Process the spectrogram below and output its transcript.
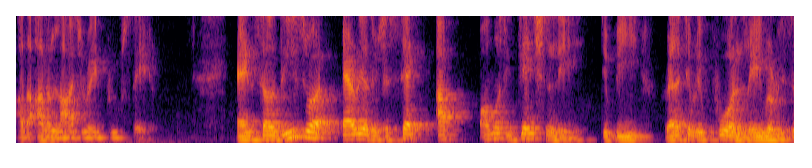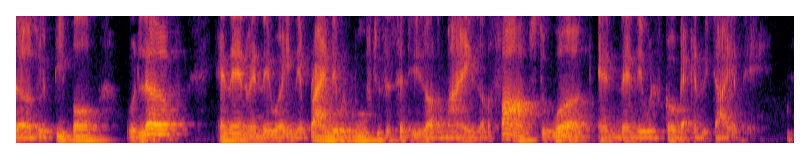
are the other large red groups there. And so these were areas which are set up almost intentionally to be relatively poor labor reserves where people would live. And then when they were in their prime, they would move to the cities or the mines or the farms to work, and then they would go back and retire there.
